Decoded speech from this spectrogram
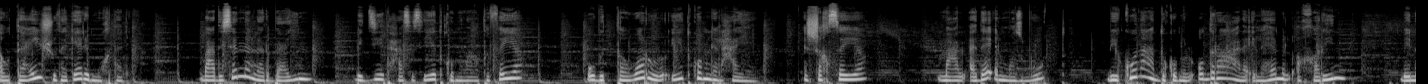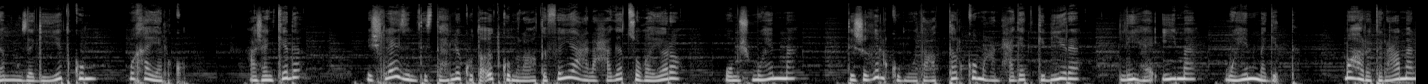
أو تعيشوا تجارب مختلفة. بعد سن الأربعين بتزيد حساسيتكم العاطفية وبتطوروا رؤيتكم للحياة الشخصية مع الأداء المظبوط بيكون عندكم القدرة على إلهام الآخرين بنموذجيتكم وخيالكم. عشان كده مش لازم تستهلكوا طاقتكم العاطفية على حاجات صغيرة ومش مهمة تشغلكم وتعطلكم عن حاجات كبيرة ليها قيمة مهمة جدا. مهرة العمل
